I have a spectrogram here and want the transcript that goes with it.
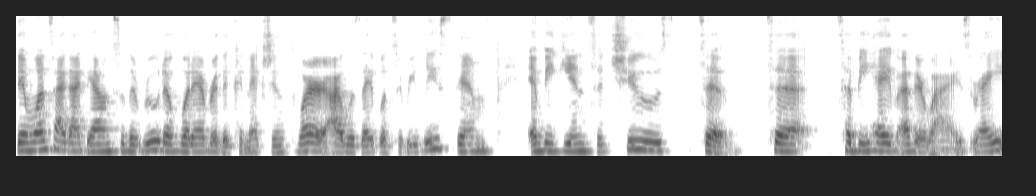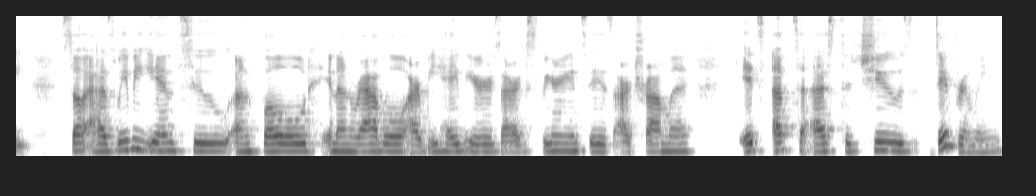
Then, once I got down to the root of whatever the connections were, I was able to release them and begin to choose to to to behave otherwise, right? So, as we begin to unfold and unravel our behaviors, our experiences, our trauma, it's up to us to choose differently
